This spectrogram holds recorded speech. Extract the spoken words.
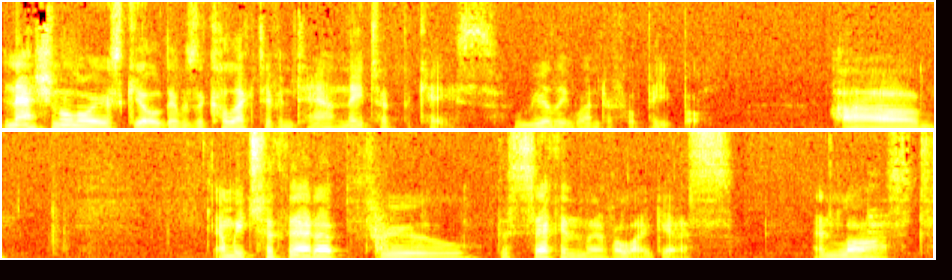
National Lawyers Guild, there was a collective in town. They took the case. Really wonderful people. Um, and we took that up through the second level, I guess, and lost.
